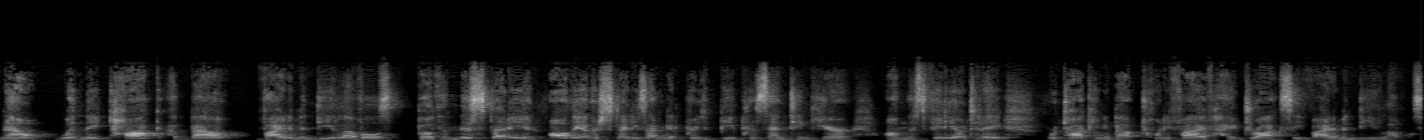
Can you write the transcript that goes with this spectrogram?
Now, when they talk about vitamin D levels, both in this study and all the other studies I'm going to be presenting here on this video today, we're talking about 25 hydroxy vitamin D levels.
